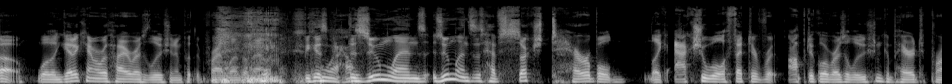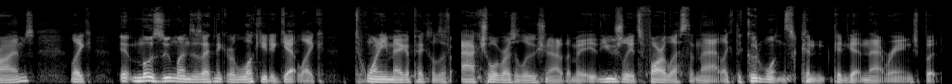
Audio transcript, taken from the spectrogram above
Oh, well then get a camera with higher resolution and put the prime lens on that one. Because Wow. the zoom lens zoom lenses have such terrible like actual effective re- optical resolution compared to primes. Like it, most zoom lenses I think are lucky to get like 20 megapixels of actual resolution out of them. It- usually it's far less than that. Like the good ones can can get in that range, but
